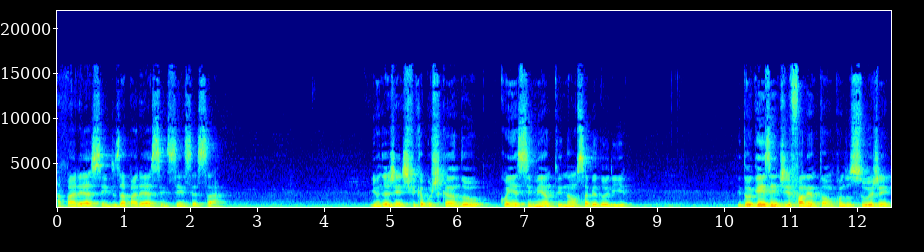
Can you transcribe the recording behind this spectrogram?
aparecem e desaparecem sem cessar. E onde a gente fica buscando conhecimento e não sabedoria. E Dogen Zenji fala então, quando surgem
